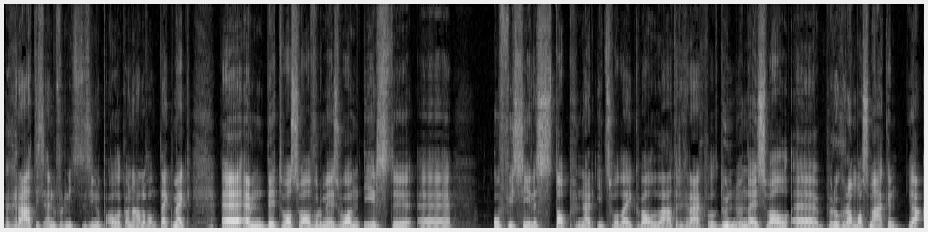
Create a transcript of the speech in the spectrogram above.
gratis en voor niets te zien op alle kanalen van TechMac. En dit was wel voor mij zo'n eerste officiële stap naar iets wat ik wel later graag wil doen. En dat is wel uh, programma's maken. Ja,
